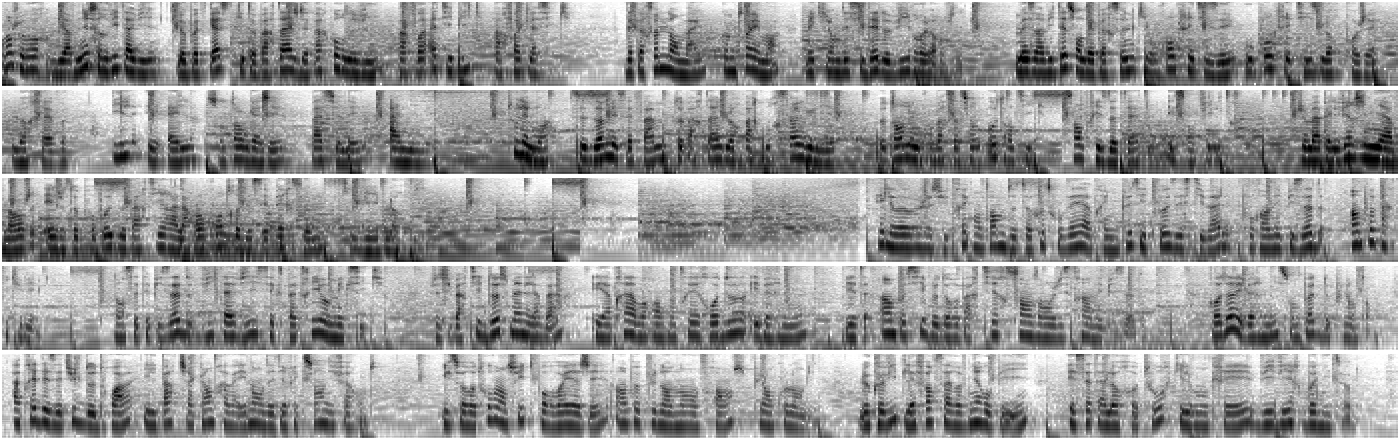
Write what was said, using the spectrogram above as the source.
Bonjour, bienvenue sur Vie ta vie, le podcast qui te partage des parcours de vie, parfois atypiques, parfois classiques. Des personnes normales, comme toi et moi, mais qui ont décidé de vivre leur vie. Mes invités sont des personnes qui ont concrétisé ou concrétisent leurs projets, leurs rêves. Ils et elles sont engagés, passionnés, animés. Tous les mois, ces hommes et ces femmes te partagent leur parcours singulier, le temps d'une conversation authentique, sans prise de tête et sans filtre. Je m'appelle Virginie Avlange et je te propose de partir à la rencontre de ces personnes qui vivent leur vie. Hello, je suis très contente de te retrouver après une petite pause estivale pour un épisode un peu particulier. Dans cet épisode, Vita Vie s'expatrie au Mexique. Je suis partie deux semaines là-bas et après avoir rencontré Rodo et Bernie, il était impossible de repartir sans enregistrer un épisode. Rodo et Bernie sont potes depuis longtemps. Après des études de droit, ils partent chacun travailler dans des directions différentes. Ils se retrouvent ensuite pour voyager un peu plus d'un an en France, puis en Colombie. Le Covid les force à revenir au pays, et c'est à leur retour qu'ils vont créer Vivir Bonito.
